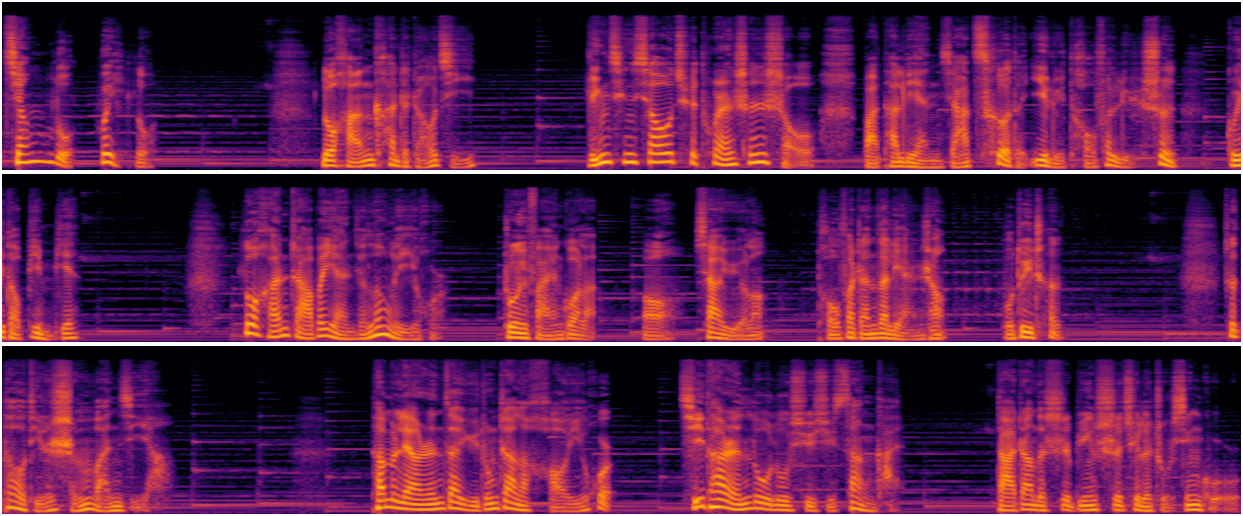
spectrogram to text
将落未落。洛寒看着着急，林清霄却突然伸手把他脸颊侧的一缕头发捋顺，归到鬓边。洛寒眨巴眼睛，愣了一会儿，终于反应过来：哦，下雨了，头发粘在脸上，不对称。这到底是什么顽疾呀？他们两人在雨中站了好一会儿，其他人陆陆续续散开。打仗的士兵失去了主心骨，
